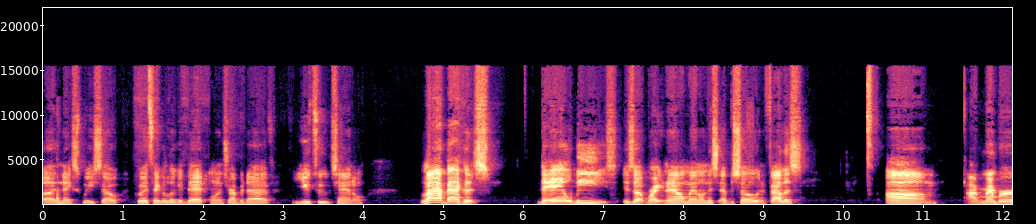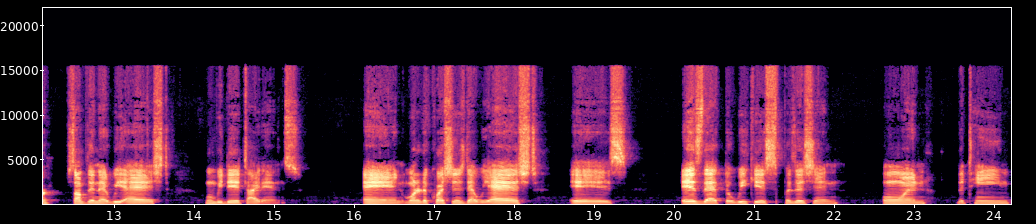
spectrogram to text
uh, next week. So go ahead and take a look at that on Trap or Die YouTube channel. Linebackers, the LBs is up right now, man, on this episode. And fellas, um, I remember something that we asked when we did tight ends. And one of the questions that we asked is Is that the weakest position on the team?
